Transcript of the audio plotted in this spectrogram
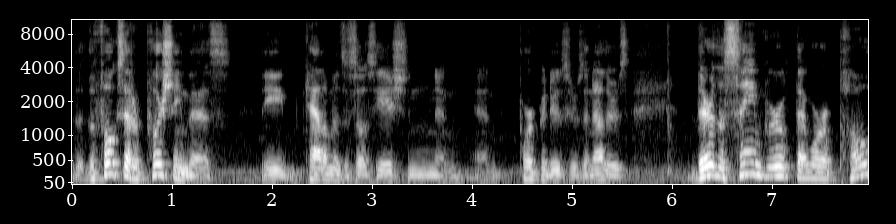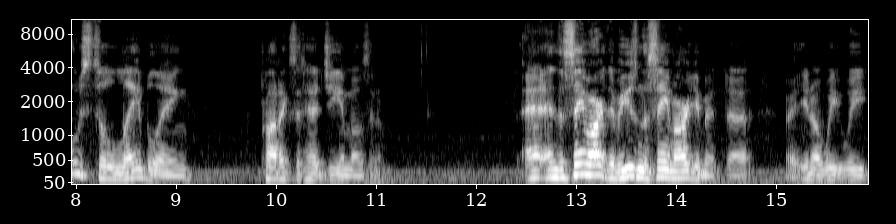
the the folks that are pushing this, the Cattlemen's Association and and pork producers and others, they're the same group that were opposed to labeling products that had GMOs in them. And, and the same art, they were using the same argument. Uh, you know, we we.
